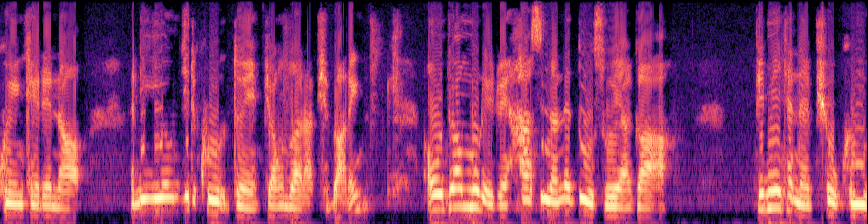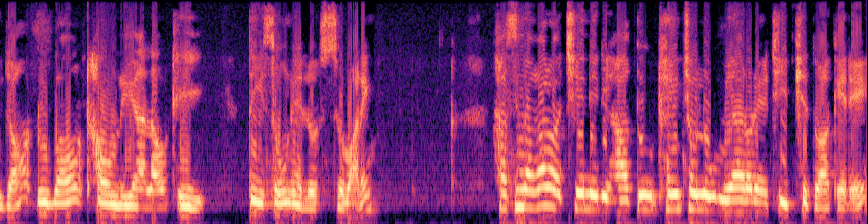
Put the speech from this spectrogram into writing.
ခွင်းခဲ့တဲ့နောက် အဒီယုံကြီးတစ်ခုအတွင်းပြောင်းသွားတာဖြစ်ပါတယ်။အုံကြောမှုတွေတွင်ဟာစီနာနဲ့သူ့ဆိုရကပြင်းပြင်းထန်ထန်ဖြိုခွင်းမှုကြောင့်လူပေါင်း1400လောက်ထိတည်ဆုံးတယ်လို့ဆိုပါတယ်။ဟာစီနာကတော့အခြေအနေတွေဟာသူထိန်းချုပ်လို့မရတော့တဲ့အထိဖြစ်သွားခဲ့တယ်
